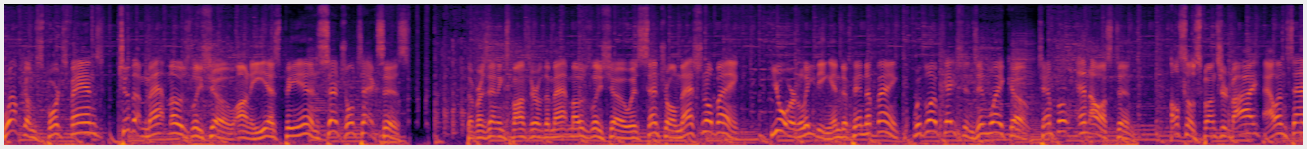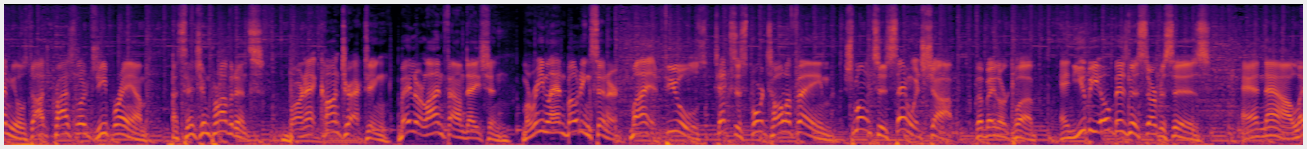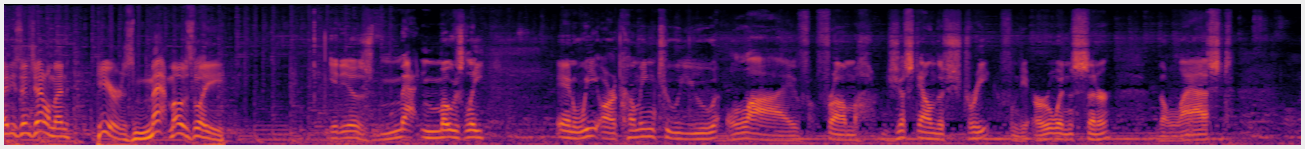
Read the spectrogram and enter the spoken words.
Welcome, sports fans, to the Matt Mosley Show on ESPN Central Texas. The presenting sponsor of the Matt Mosley Show is Central National Bank, your leading independent bank with locations in Waco, Temple, and Austin. Also sponsored by Allen Samuels Dodge Chrysler Jeep Ram, Ascension Providence, Barnett Contracting, Baylor Line Foundation, Marineland Boating Center, Myatt Fuels, Texas Sports Hall of Fame, Schmaltz's Sandwich Shop, the Baylor Club, and UBO Business Services. And now, ladies and gentlemen, here's Matt Mosley. It is Matt Mosley, and we are coming to you live from just down the street from the Erwin Center, the last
